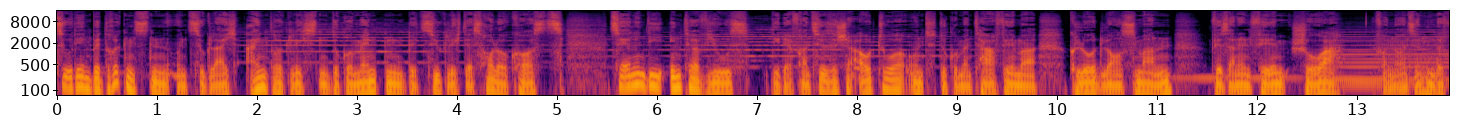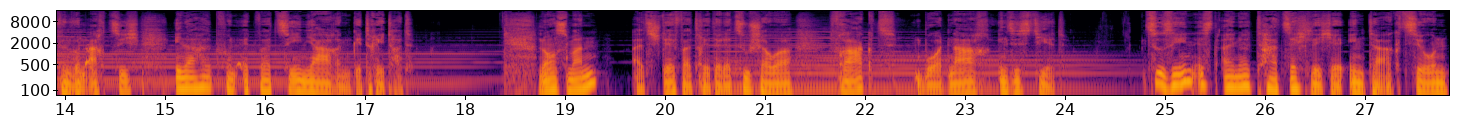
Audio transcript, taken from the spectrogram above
Zu den bedrückendsten und zugleich eindrücklichsten Dokumenten bezüglich des Holocausts zählen die Interviews, die der französische Autor und Dokumentarfilmer Claude Lanzmann für seinen Film Shoah von 1985 innerhalb von etwa zehn Jahren gedreht hat. Lanzmann, als Stellvertreter der Zuschauer, fragt, bohrt nach, insistiert. Zu sehen ist eine tatsächliche Interaktion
